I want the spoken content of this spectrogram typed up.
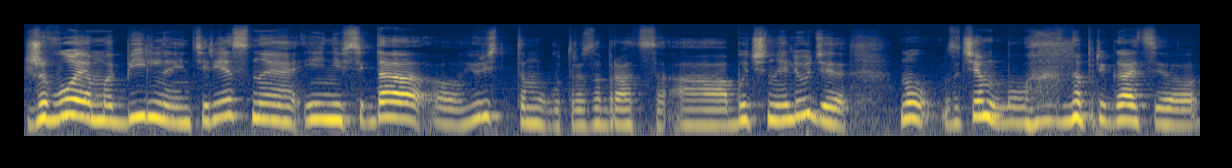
живое, мобильное, интересное, и не всегда э, юристы там могут разобраться, а обычные люди, ну, зачем напрягать э,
